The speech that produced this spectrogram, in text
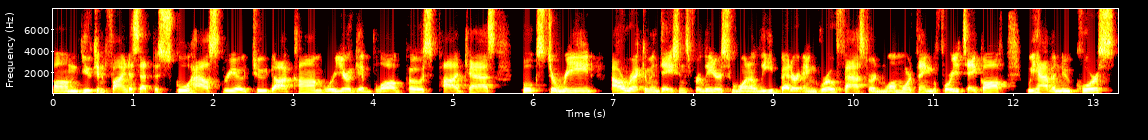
Um, you can find us at the schoolhouse302.com where you'll get blog posts, podcasts, books to read, our recommendations for leaders who want to lead better and grow faster. And one more thing before you take off, we have a new course.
